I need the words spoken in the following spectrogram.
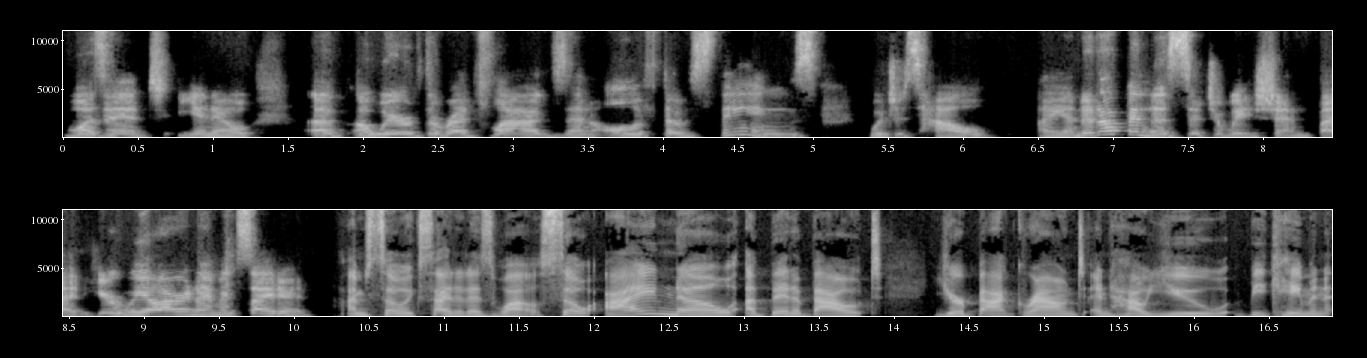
wasn't, you know, uh, aware of the red flags and all of those things, which is how I ended up in this situation. But here we are, and I'm excited. I'm so excited as well. So, I know a bit about your background and how you became an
